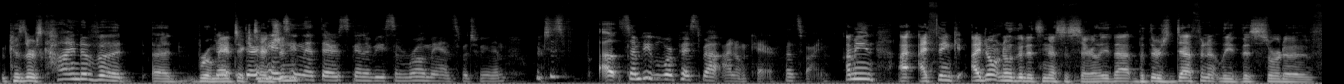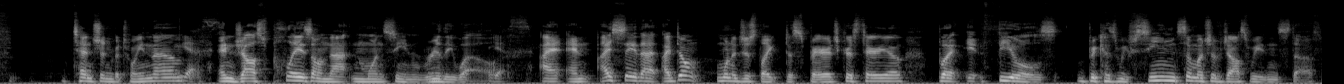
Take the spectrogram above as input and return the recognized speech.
because there's kind of a, a They're, they're tension. hinting that there's going to be some romance between them, which is uh, some people were pissed about. I don't care. That's fine. I mean, I, I think I don't know that it's necessarily that, but there's definitely this sort of tension between them. Yes. And Joss plays on that in one scene really well. Yes. I and I say that I don't want to just like disparage Chris Terrio, but it feels because we've seen so much of Joss Whedon's stuff,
